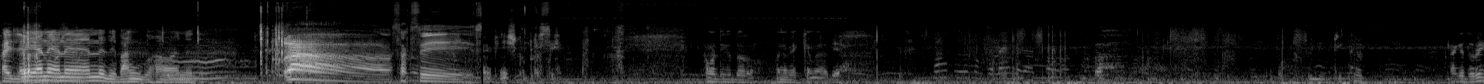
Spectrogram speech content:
ফাইজলাম এনে এনে এনে দে ভাঙবো হ্যাঁ এনে দে। সাকসেস ফিনিশ করতেছি আমার দিকে ধরো মানে ব্যাক ক্যামেরা দিয়া। চুলি ঠিক। আগে ধরে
